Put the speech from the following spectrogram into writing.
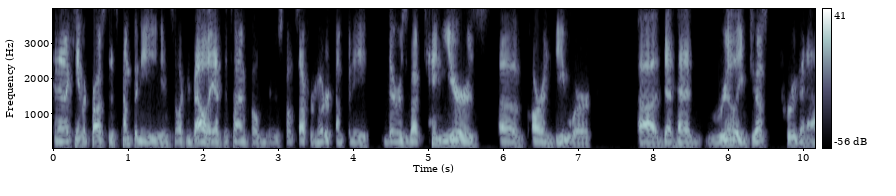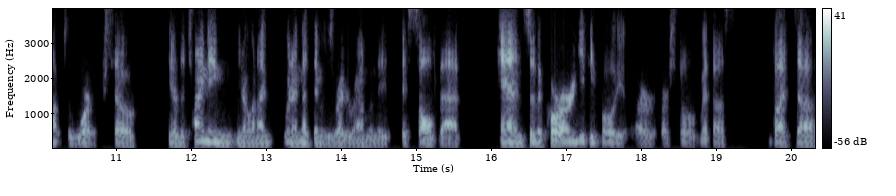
And then I came across this company in Silicon Valley at the time called it was called Software Motor Company. There was about 10 years of R&D work uh, that had really just proven out to work. So, you know, the timing, you know, when I when I met them, it was right around when they they solved that. And so the core R&D people are are still with us, but uh,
